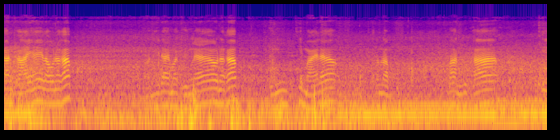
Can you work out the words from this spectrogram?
การขายให้เรานะครับ ตอนนี้ได้มาถึงแล้วนะครับ ถึงที่หมายแล้วสำหรับบ้านลูกค้าที่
